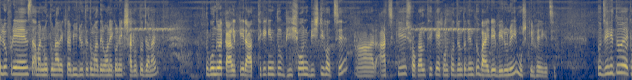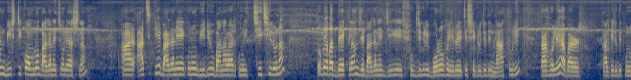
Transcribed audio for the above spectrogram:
হ্যালো ফ্রেন্ডস আমার নতুন আরেকটা ভিডিওতে তোমাদের অনেক অনেক স্বাগত জানাই। তো বন্ধুরা, কালকে রাত থেকে কিন্তু ভীষণ বৃষ্টি হচ্ছে, আর আজকে সকাল থেকে এখন পর্যন্ত কিন্তু বাইরে বেরোনোই মুশকিল হয়ে গেছে। তো যেহেতু এখন বৃষ্টি কমলো, বাগানে চলে আসলাম। আর আজকে বাগানে কোনো ভিডিও বানাবার কোনো ইচ্ছেই ছিল না, তবে আবার দেখলাম যে বাগানের যে সবজিগুলি বড় হয়ে রয়েছে সেগুলি যদি না তুলি, তাহলে আবার কালকে যদি কোনো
